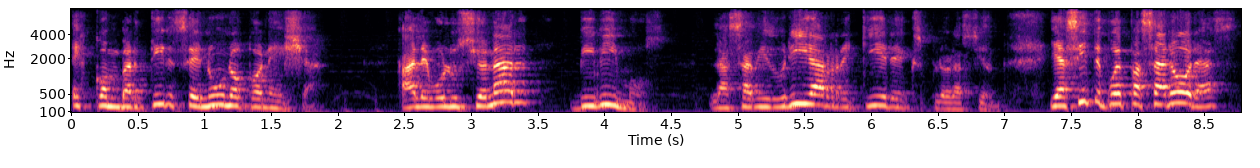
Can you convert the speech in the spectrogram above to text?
es convertirse en uno con ella. Al evolucionar, vivimos. La sabiduría requiere exploración. Y así te puedes pasar horas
